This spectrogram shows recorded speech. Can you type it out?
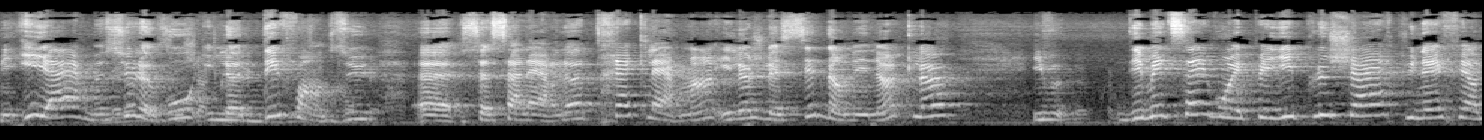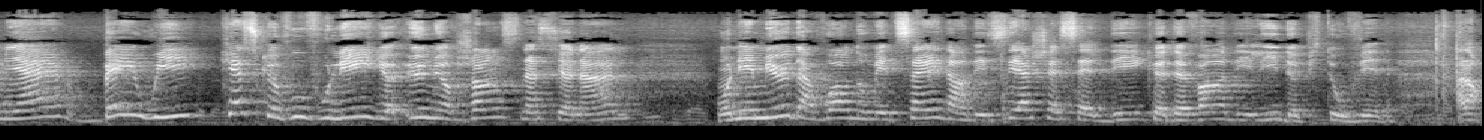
Mais hier, M. Legault, il a défendu euh, ce salaire-là très clairement. Et là, je le cite dans mes notes, là. des médecins vont être payés plus cher qu'une infirmière. Ben oui, qu'est-ce que vous voulez? Il y a une urgence nationale. On est mieux d'avoir nos médecins dans des CHSLD que devant des lits d'hôpitaux vides. Alors,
